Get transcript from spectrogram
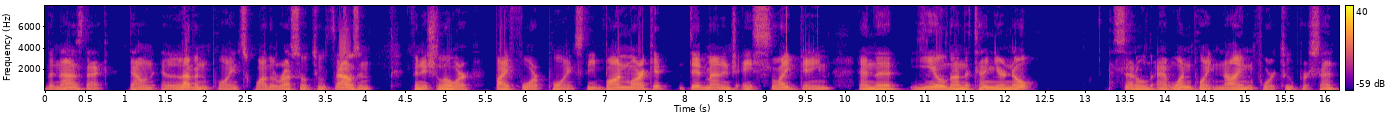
The Nasdaq down 11 points, while the Russell 2000 finished lower by four points. The bond market did manage a slight gain, and the yield on the 10 year note settled at 1.942%.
